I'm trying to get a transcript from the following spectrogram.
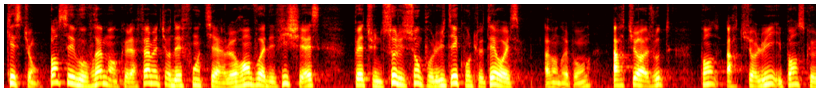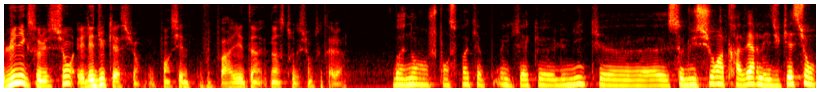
Question. Pensez-vous vraiment que la fermeture des frontières, le renvoi des fichiers S peut être une solution pour lutter contre le terrorisme? Avant de répondre, Arthur ajoute Arthur, lui, il pense que l'unique solution est l'éducation. Vous, parliez d'instruction tout à l'heure. Bah non, je ne pense pas qu'il y, a que l'unique euh, solution à travers l'éducation.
